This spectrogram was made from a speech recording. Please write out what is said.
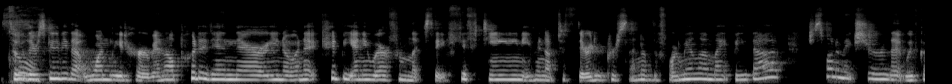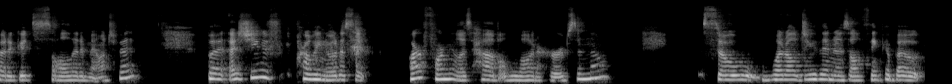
so cool. there's going to be that one lead herb, and I'll put it in there, you know, and it could be anywhere from like say 15, even up to 30% of the formula might be that. Just want to make sure that we've got a good solid amount of it. But as you've probably noticed, like our formulas have a lot of herbs in them. So what I'll do then is I'll think about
